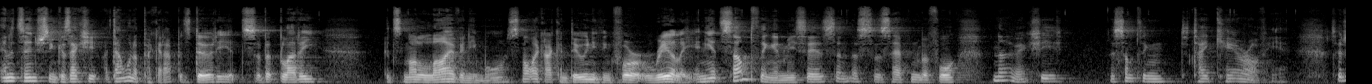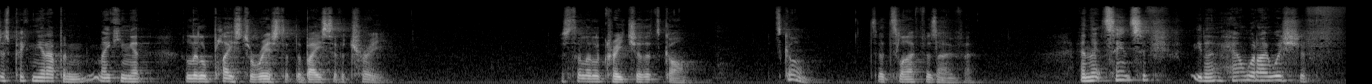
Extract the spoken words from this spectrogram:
And it's interesting because actually I don't want to pick it up. It's dirty, it's a bit bloody, it's not alive anymore. It's not like I can do anything for it really. And yet something in me says, and this has happened before, no, actually, there's something to take care of here. So just picking it up and making it a little place to rest at the base of a tree. Just a little creature that's gone. It's gone. its life is over. And that sense of, you know, how would I wish if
